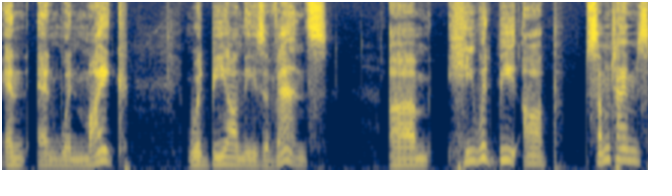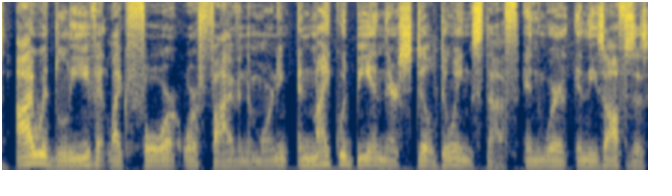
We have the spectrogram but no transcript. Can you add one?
And and when Mike would be on these events, um, he would be up. Sometimes I would leave at like four or five in the morning, and Mike would be in there still doing stuff in where in these offices.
